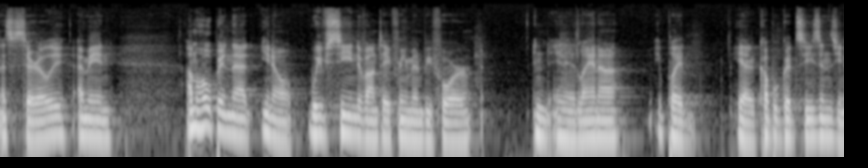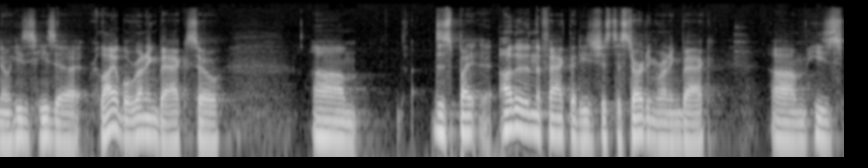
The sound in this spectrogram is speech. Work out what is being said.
necessarily. I mean, I'm hoping that you know we've seen Devonta Freeman before in, in Atlanta. He played. He had a couple good seasons. You know, he's he's a reliable running back. So, um, despite other than the fact that he's just a starting running back, um, he's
